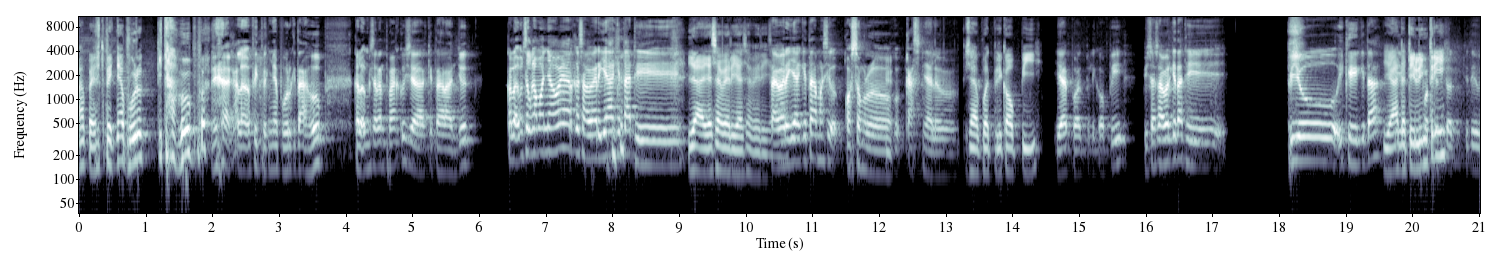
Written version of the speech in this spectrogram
apa ya, feedbacknya buruk kita hub. ya kalau feedbacknya buruk kita hub. Kalau misalkan bagus ya kita lanjut. Kalau misalkan mau nyawer ke Saweria kita di ya, ya Saweria, Saweria. Saweria kita masih kosong loh kasnya loh. Bisa buat beli kopi. Ya buat beli kopi bisa sawer kita di bio IG kita. Ya, ada di Linktree. podcast.ctv.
